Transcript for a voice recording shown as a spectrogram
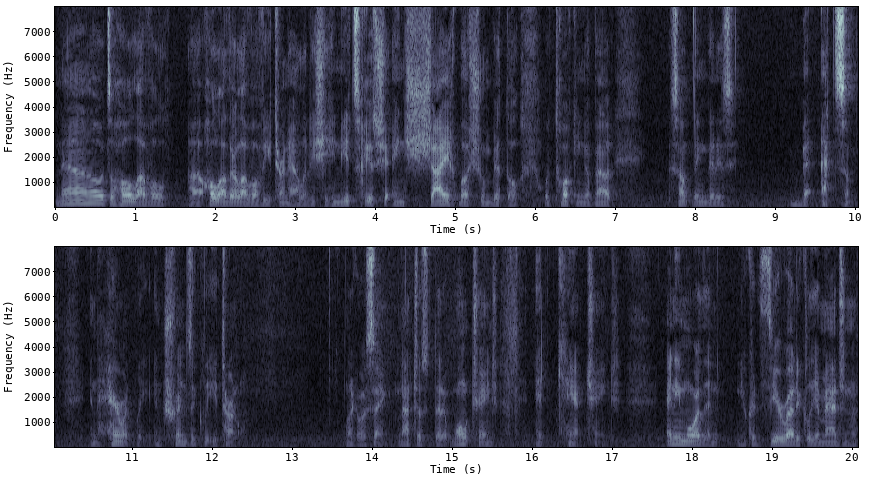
now it's a whole level, a whole other level of eternality. We're talking about something that is be'etzim, inherently, intrinsically eternal. Like I was saying, not just that it won't change, it can't change. Any more than you could theoretically imagine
